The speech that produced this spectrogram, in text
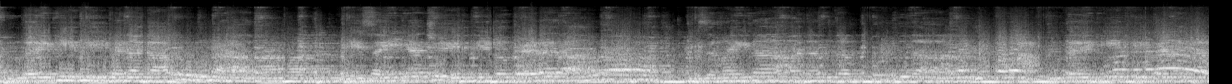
అందరికీ దీవెనగా ఉందామా ఏసయ్య చేతిలో పెడదామా నిజమైన ఆనందం పొందుదామా? అందరికీ దీవెనగా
